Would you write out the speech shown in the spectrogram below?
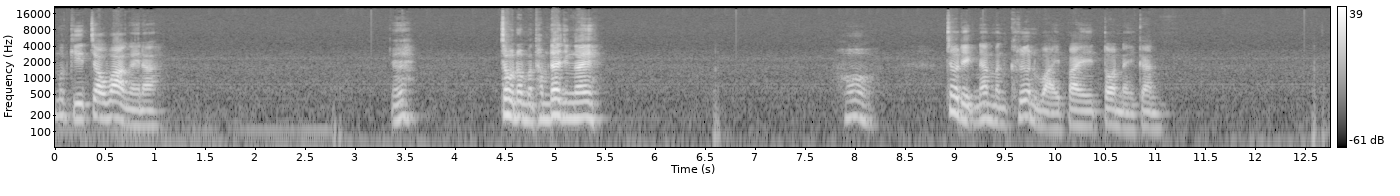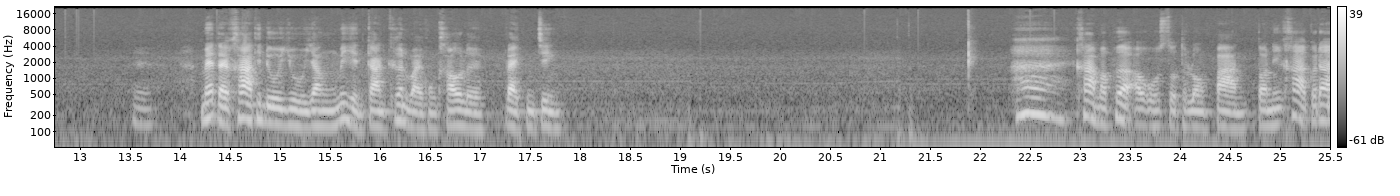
เมื่อกี้เจ้าว่าไงนะ เอ๊ะ เจ้านั่นมันทำได้ยังไงโอ้เจ้าเด็กนั่นมันเคลื่อนไหวไปตอนไหนกัน แม้แต่ข้าที่ดูอยู่ยังไม่เห็นการเคลื่อนไหวของเขาเลย แปลกจริงๆข้ามาเพื่อเอาโอสถทลวงปาน ตอนนี้ข้าก็ได้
